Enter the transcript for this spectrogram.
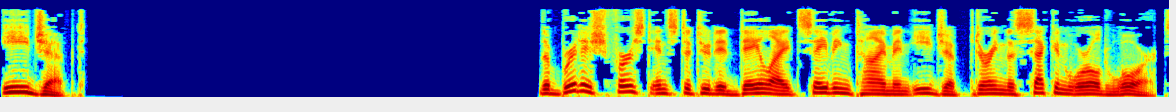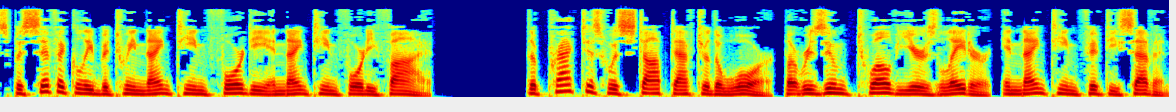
Egypt The British first instituted daylight saving time in Egypt during the Second World War, specifically between 1940 and 1945. The practice was stopped after the war, but resumed 12 years later, in 1957.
